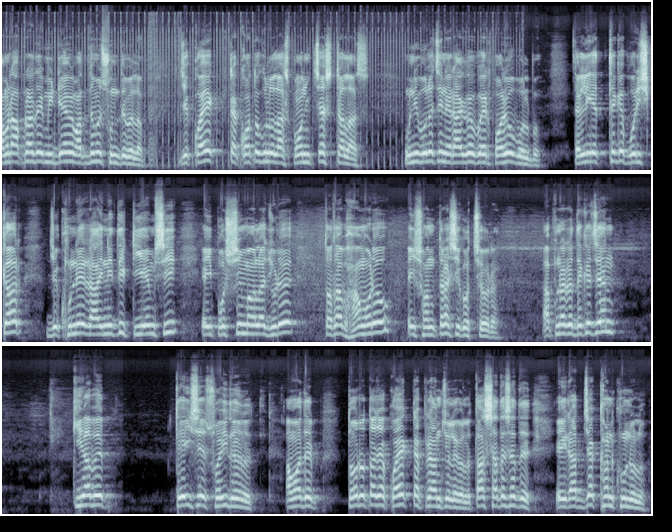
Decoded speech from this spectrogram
আমরা আপনাদের মিডিয়ার মাধ্যমে শুনতে পেলাম যে কয়েকটা, কতগুলো লাশ, পঞ্চাশটা লাশ উনি বলেছেন এর আগে এর পরেও বলব। তাহলে এর থেকে পরিষ্কার যে খুনের রাজনীতি, টিএমসি, এই পশ্চিমবাংলা জুড়ে তথা ভাঙড়েও এই সন্ত্রাসী করছে ওরা। আপনারা দেখেছেন কীভাবে তেইশে শহীদ হয়ে আমাদের তরতাজা কয়েকটা প্রাণ চলে গেল, তার সাথে সাথে এই রাজ্জাক খান খুন হলো।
